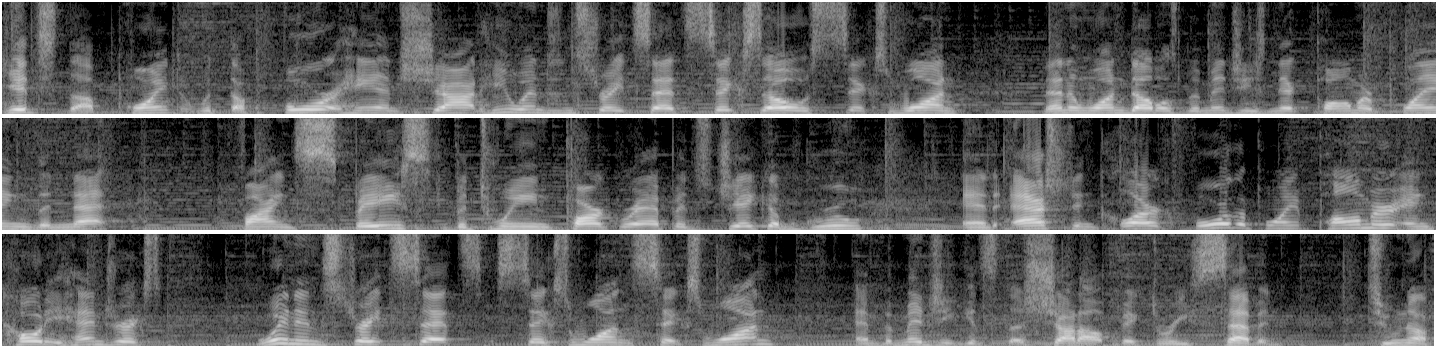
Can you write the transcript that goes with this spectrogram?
gets the point with the forehand shot. He wins in straight sets 6-0, 6-1. Then in one doubles, Bemidji's Nick Palmer playing the net, finds space between Park Rapids' Jacob Grew and Ashton Clark for the point. Palmer and Cody Hendricks win in straight sets 6-1, 6-1, and Bemidji gets the shutout victory 7 2 0.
